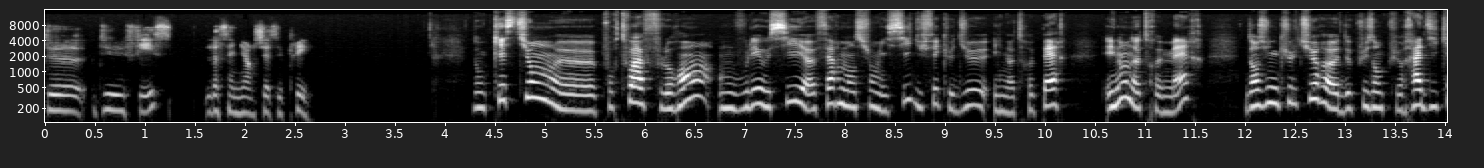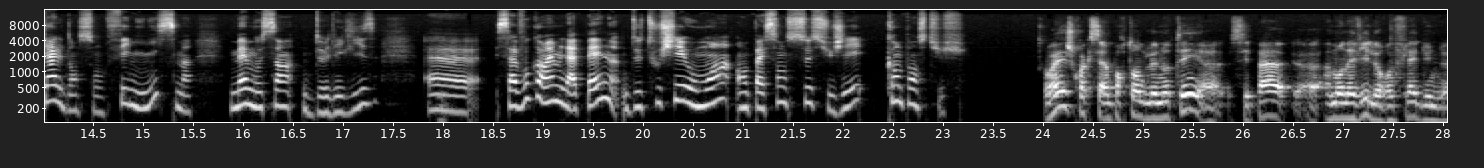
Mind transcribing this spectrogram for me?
de, du Fils, le Seigneur Jésus-Christ. Donc, question euh, pour toi, Florent. On voulait aussi euh, faire mention ici du fait que Dieu est notre Père et non notre Mère. Dans une culture euh, de plus en plus radicale dans son féminisme, même au sein de l'Église, euh, ça vaut quand même la peine de toucher au moins en passant ce sujet. Qu'en penses-tu? Oui, je crois que c'est important de le noter. Euh, c'est pas, euh, à mon avis, le reflet d'une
